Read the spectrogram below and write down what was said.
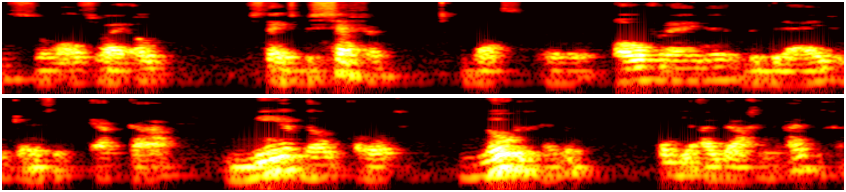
zoals wij ook steeds beseffen dat uh, overheden, bedrijven, kennis in RK meer dan ooit nodig hebben om die uitdagingen uit te gaan.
